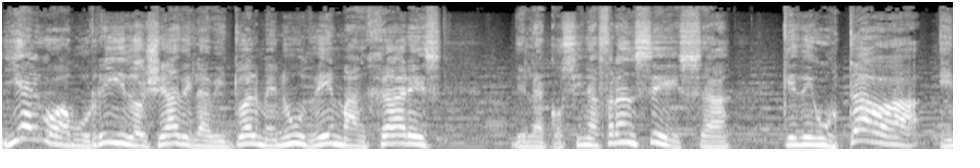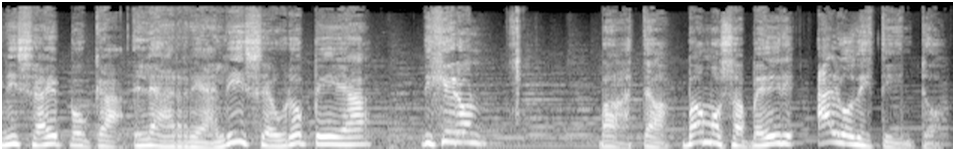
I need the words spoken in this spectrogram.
y algo aburrido ya del habitual menú de manjares de la cocina francesa que degustaba en esa época la realeza europea, dijeron, basta, vamos a pedir algo distinto.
